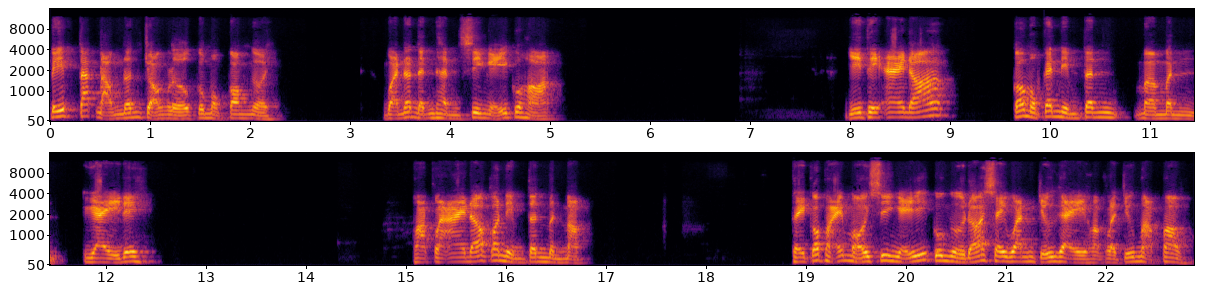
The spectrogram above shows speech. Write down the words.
tiếp tác động đến chọn lựa của một con người. Và nó định hình suy nghĩ của họ. Vậy thì ai đó có một cái niềm tin mà mình gầy đi hoặc là ai đó có niềm tin mình mập thì có phải mọi suy nghĩ của người đó xoay quanh chữ gầy hoặc là chữ mập không?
